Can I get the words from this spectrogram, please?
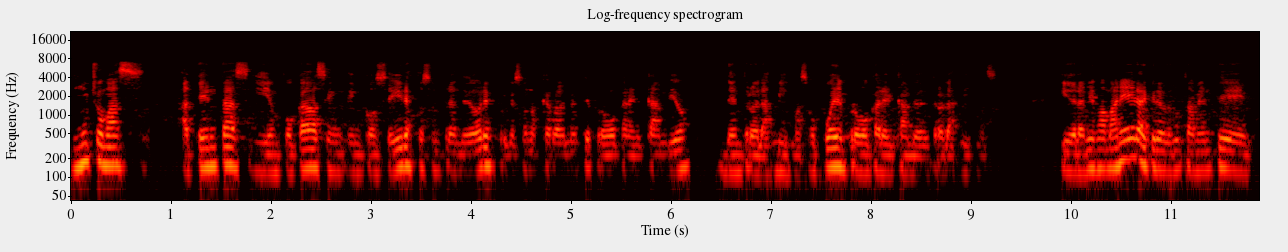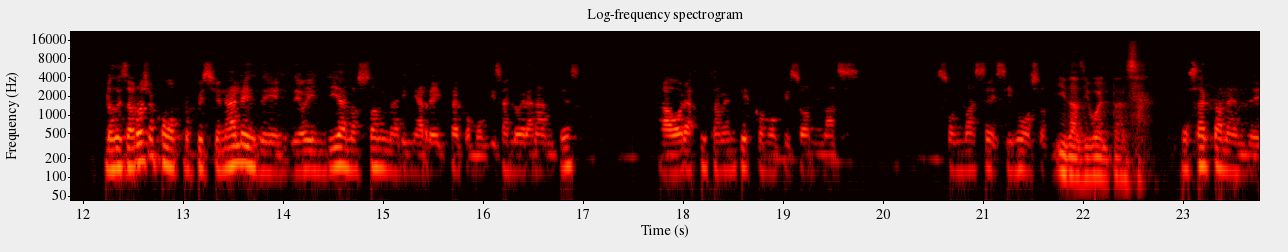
mucho más atentas y enfocadas en, en, conseguir a estos emprendedores porque son los que realmente provocan el cambio dentro de las mismas o pueden provocar el cambio dentro de las mismas. Y de la misma manera, creo que justamente los desarrollos como profesionales de, hoy en día no son una línea recta como quizás lo eran antes. Ahora justamente es como que son más, son más eh, sinuosos. Idas y vueltas. Exactamente.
